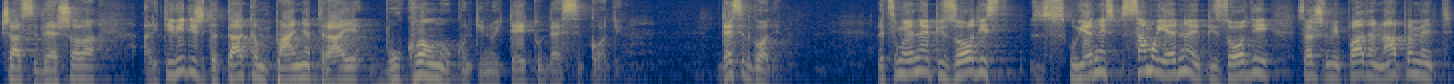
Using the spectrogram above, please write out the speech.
šta se dešava, ali ti vidiš da ta kampanja traje bukvalno u kontinuitetu 10 godina. 10 godina. Recimo u jednoj epizodi, u jednoj, samo jednoj epizodi, sad što mi pada na pamet,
